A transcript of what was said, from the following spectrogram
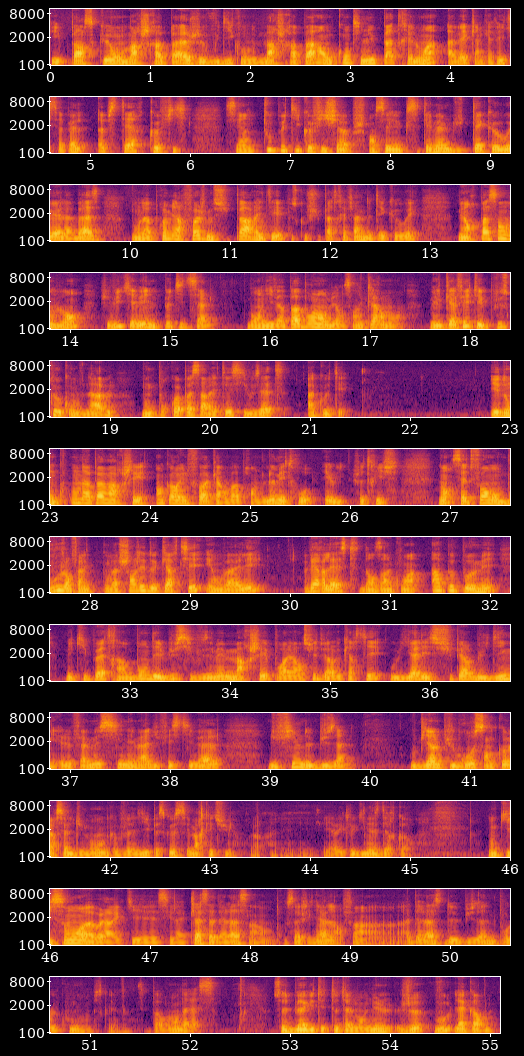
Et parce qu'on ne marchera pas, je vous dis qu'on ne marchera pas, on continue pas très loin avec un café qui s'appelle Upstairs Coffee. C'est un tout petit coffee shop, je pensais que c'était même du takeaway à la base, dont la première fois je me suis pas arrêté, parce que je suis pas très fan de takeaway, mais en repassant devant, j'ai vu qu'il y avait une petite salle. Bon, on n'y va pas pour l'ambiance, hein, clairement, mais le café était plus que convenable, donc pourquoi pas s'arrêter si vous êtes à côté. Et donc, on n'a pas marché encore une fois car on va prendre le métro. Et oui, je triche. Non, cette fois, on bouge, enfin, on va changer de quartier et on va aller vers l'est, dans un coin un peu paumé, mais qui peut être un bon début si vous aimez marcher pour aller ensuite vers le quartier où il y a les super buildings et le fameux cinéma du festival du film de Busan. Ou bien le plus gros centre commercial du monde, comme je l'ai dit, parce que c'est marqué dessus, et avec le Guinness des records. Donc ils sont, euh, voilà, c'est la classe à Dallas, hein, on trouve ça génial. Enfin, à Dallas de Busan pour le coup, hein, parce que c'est pas vraiment Dallas. Cette blague était totalement nulle, je vous l'accorde.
